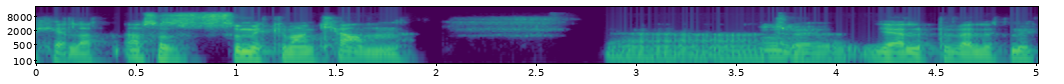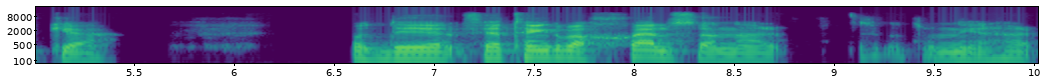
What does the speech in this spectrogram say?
hela, alltså så mycket man kan. Mm. tror jag hjälper väldigt mycket. Och det, för jag tänker bara själv sen när, jag ner här.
